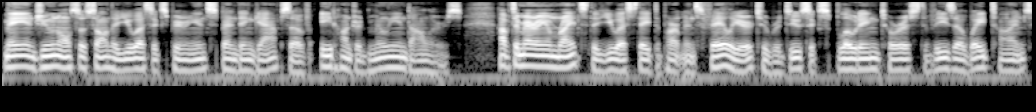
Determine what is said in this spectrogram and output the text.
May and June also saw the U.S. experience spending gaps of $800 million. Habtemariam writes the U.S. State Department's failure to reduce exploding tourist visa wait times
